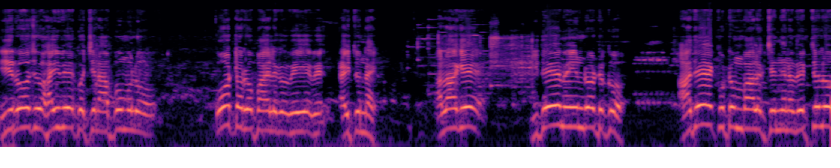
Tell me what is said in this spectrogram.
ఈరోజు హైవేకి వచ్చిన ఆ భూములు కోట్ల రూపాయలకు వెయ్యి అవుతున్నాయి. అలాగే ఇదే మెయిన్ రోడ్డుకు అదే కుటుంబాలకు చెందిన వ్యక్తులు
